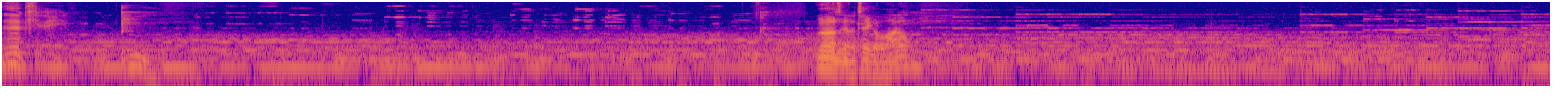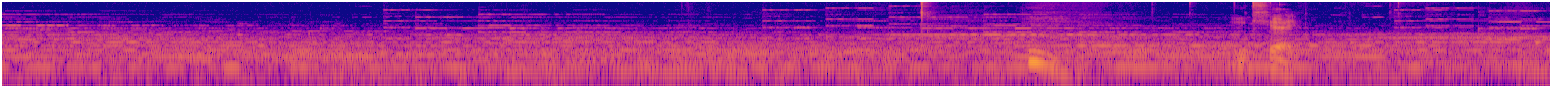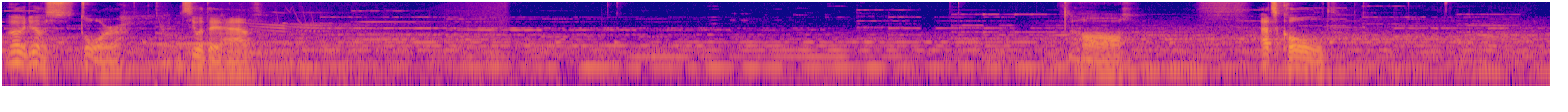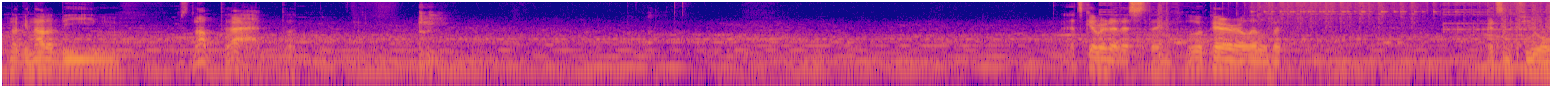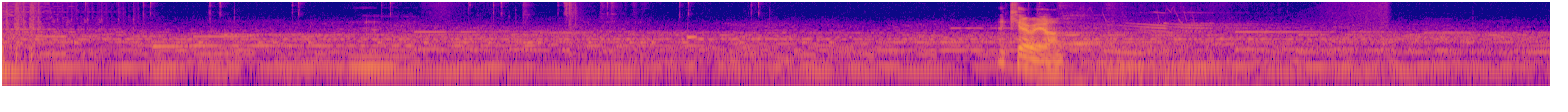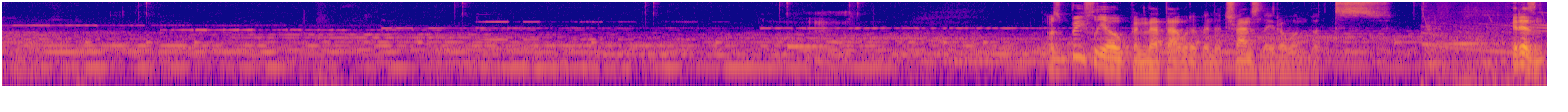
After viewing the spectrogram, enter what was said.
Okay. well, it's gonna take a while. Okay. Well, we do have a store. Let's see what they have. Oh, that's cold. Naginata beam. It's not bad, get rid of this thing. We'll repair it a little bit. Get some fuel. And carry on. Briefly hoping that that would have been the translator one, but it isn't.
